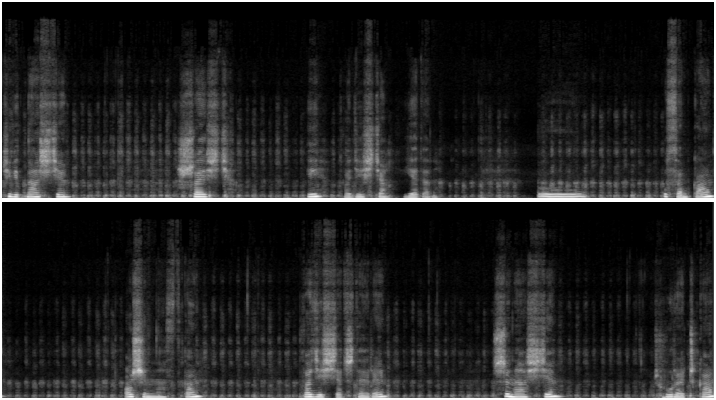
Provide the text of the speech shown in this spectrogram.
19, 6 i 21. Uuu, ósemka, osiemnastka, 24, 13, czwóreczka,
